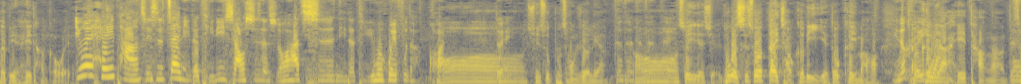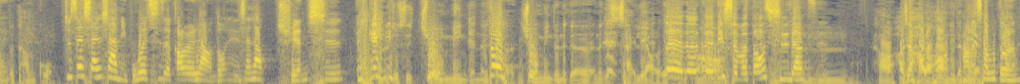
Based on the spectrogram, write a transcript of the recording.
特别黑糖口味的？因为黑糖其实，在你的体力消失的时候，它吃你的体力会恢复的很快。哦，对，迅速补充热量。对对对对哦，对，所以如果是说带巧克力也都可以嘛哈，你都可以巧克力啊、啊。黑糖啊这种的糖果，就在山下，你不会吃的高热量的东西，你山上全吃。就是救命的那个 救命的那个那个材料了。对对对，哦你什么都吃这样子。嗯，好，好像好了哈，你的，面，差不多了。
